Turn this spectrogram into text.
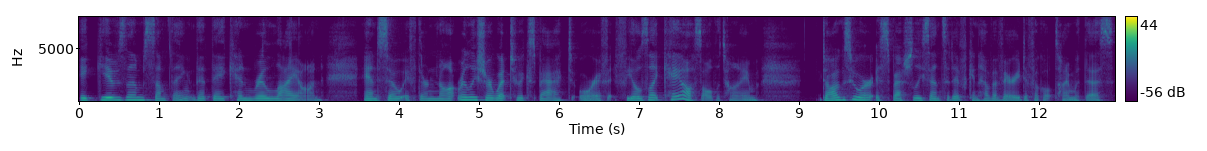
It gives them something that they can rely on. And so, if they're not really sure what to expect, or if it feels like chaos all the time, dogs who are especially sensitive can have a very difficult time with this.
